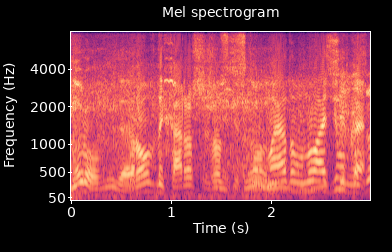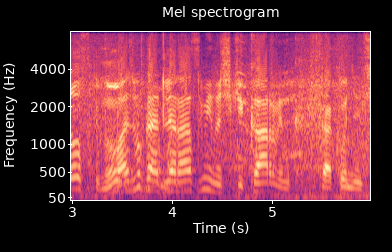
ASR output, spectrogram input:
ну ровно, да. Ровный, хороший, жесткий Ну, склон. Ну, я думаю, ну, возьму-ка, но возьму-ка для разминочки карвинг какой-нибудь.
